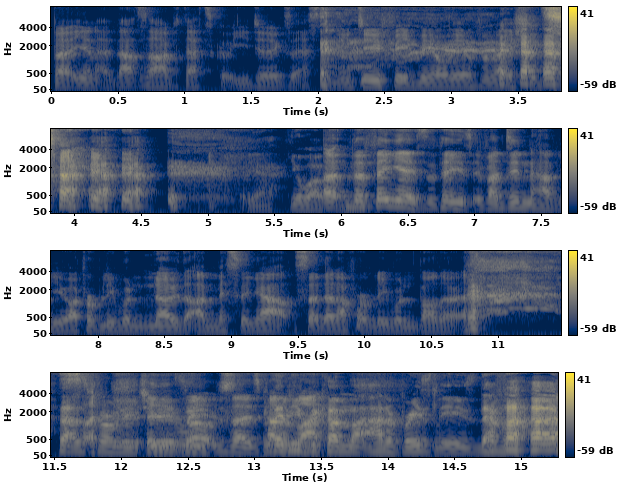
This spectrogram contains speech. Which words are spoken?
but you know that's hypothetical. You do exist and you do feed me all the information. So yeah, you're welcome. uh, the thing is, the thing is, if I didn't have you, I probably wouldn't know that I'm missing out. So then I probably wouldn't bother. That's So- probably true as well. So it's kind then of you like become like Hannah Breesley, who's never heard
